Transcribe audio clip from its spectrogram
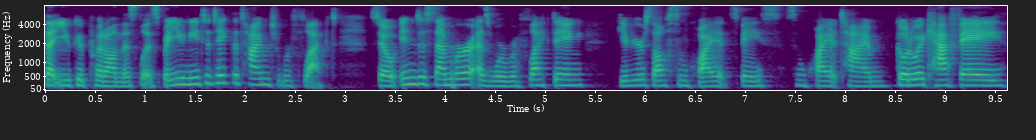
that you could put on this list, but you need to take the time to reflect. So in December, as we're reflecting, Give yourself some quiet space, some quiet time. Go to a cafe,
